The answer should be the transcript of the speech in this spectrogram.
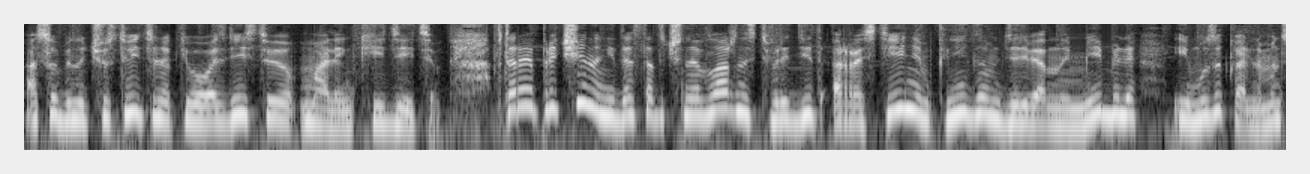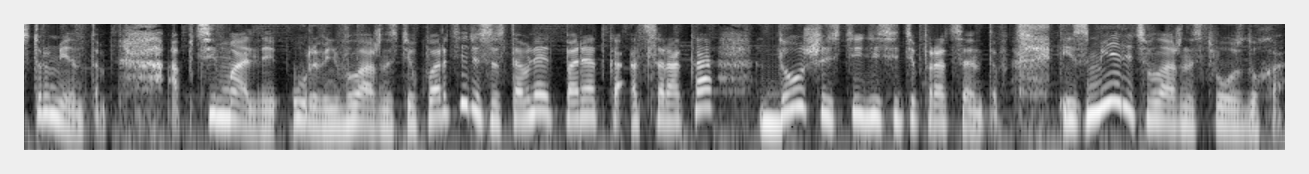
особенно чувствительны к его воздействию маленькие дети. Вторая причина – недостаточная влажность вредит растениям, книгам, деревянной мебели и музыкальным инструментам. Оптимальный уровень влажности в квартире составляет порядка от 40 до 60%. Измерить влажность воздуха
